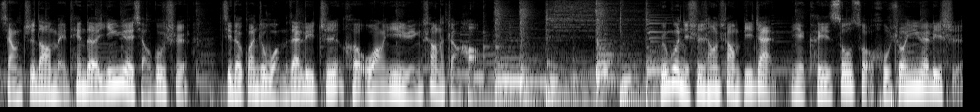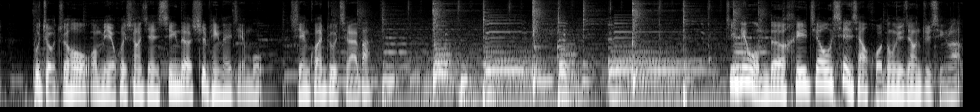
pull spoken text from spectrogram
想知道每天的音乐小故事，记得关注我们在荔枝和网易云上的账号。如果你时常上 B 站，也可以搜索“胡说音乐历史”。不久之后，我们也会上线新的视频类节目，先关注起来吧。今天我们的黑胶线下活动又将举行了，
